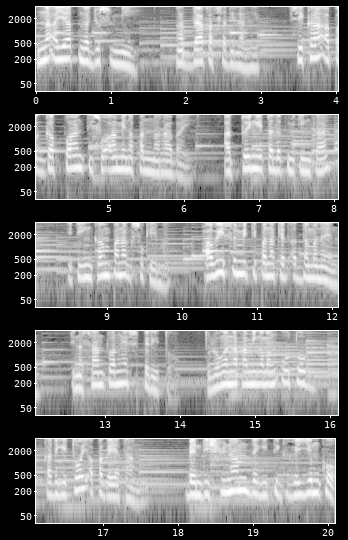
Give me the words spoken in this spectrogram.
Naayat nga Diyos mi, nga dakat sa dilangit, sika apaggapuan ti so amin na panarabay, at tuwing italagmiking ka, itingkam panagsukimat. Awisem mi ti panaked addamanen, tinasantuan nga Espiritu, tulungan na kami nga mang utob, kadigitoy apagayatam. Bendisyunam dagiti gagayim ko,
